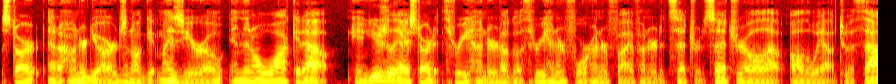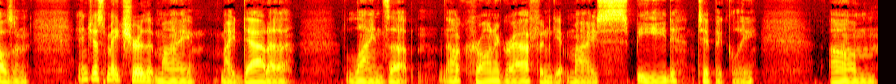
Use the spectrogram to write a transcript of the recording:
start at 100 yards and I'll get my zero and then I'll walk it out. You know, usually I start at 300, I'll go 300, 400, 500, et cetera, et cetera, all out, all the way out to a thousand and just make sure that my, my data lines up. I'll chronograph and get my speed typically. Um,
